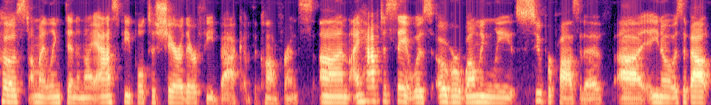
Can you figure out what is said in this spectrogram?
post on my LinkedIn and I asked people to share their feedback of the conference. Um, I have to say it was overwhelmingly super positive. Uh, you know, it was about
